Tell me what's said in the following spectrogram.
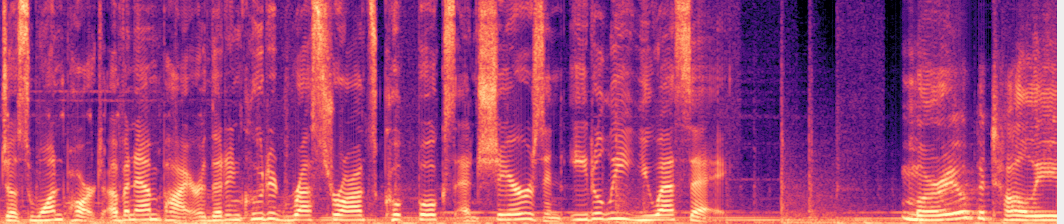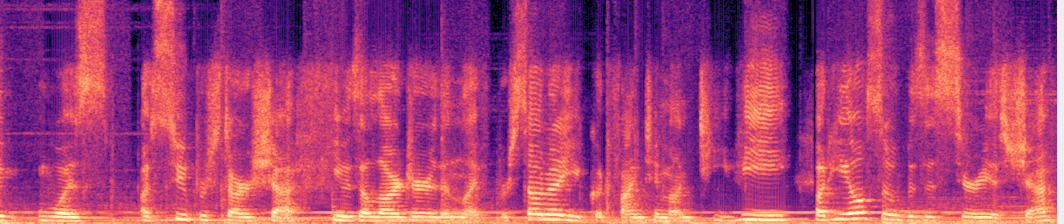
Just one part of an empire that included restaurants, cookbooks, and shares in Eataly, USA. Mario Batali was a superstar chef. He was a larger than life persona. You could find him on TV, but he also was a serious chef.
